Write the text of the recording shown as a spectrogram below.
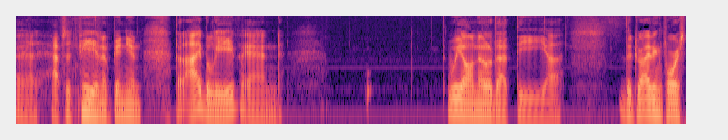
Uh, happens to be an opinion that I believe, and we all know that the uh, the driving force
